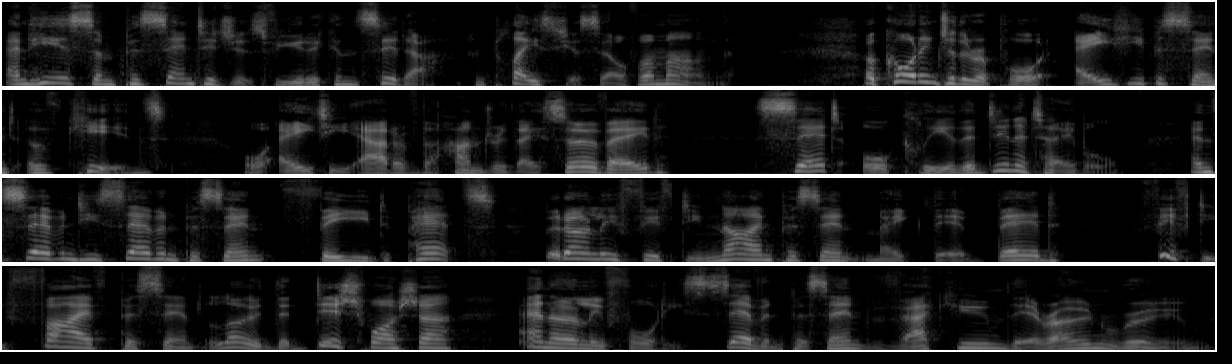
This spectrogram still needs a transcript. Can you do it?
And here's some percentages for you to consider and place yourself among. According to the report, 80% of kids, or 80 out of the 100 they surveyed, set or clear the dinner table, and 77% feed pets, but only 59% make their bed, 55% load the dishwasher, and only 47% vacuum their own room.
